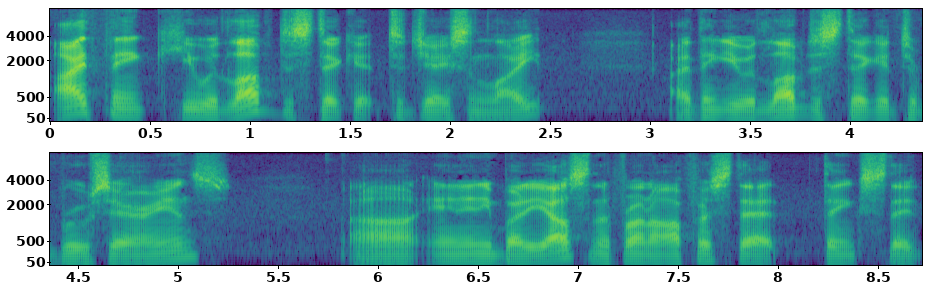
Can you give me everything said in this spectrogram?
I think he would love to stick it to Jason Licht. I think he would love to stick it to Bruce Arians uh, and anybody else in the front office that thinks that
